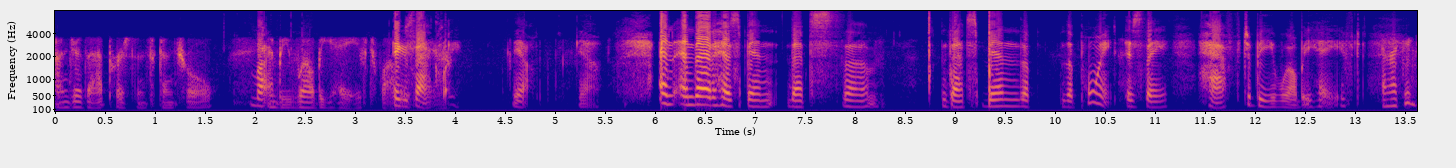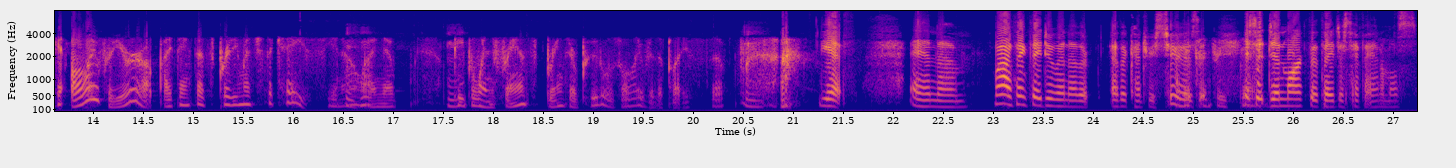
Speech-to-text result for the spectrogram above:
under that person's control right and be well behaved while exactly yeah yeah and and that has been that's um that's been the the point is they have to be well behaved And I think all over Europe, I think that's pretty much the case. You know, Mhm. I know. People in France bring their poodles all over the place. So yes and um well i think they do in other other countries too other is it countries Is it Denmark that they just have animals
